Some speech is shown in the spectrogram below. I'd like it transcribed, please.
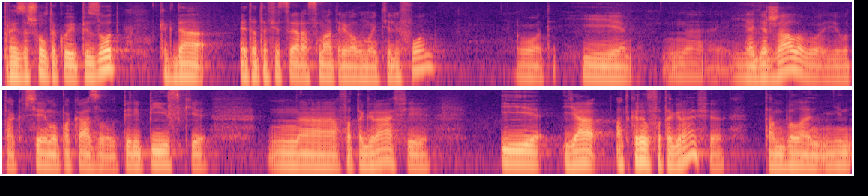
произошел такой эпизод, когда этот офицер осматривал мой телефон, вот, и э, я держал его, и вот так все ему показывал, переписки, фотографии. И я открыл фотографию, там была не,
